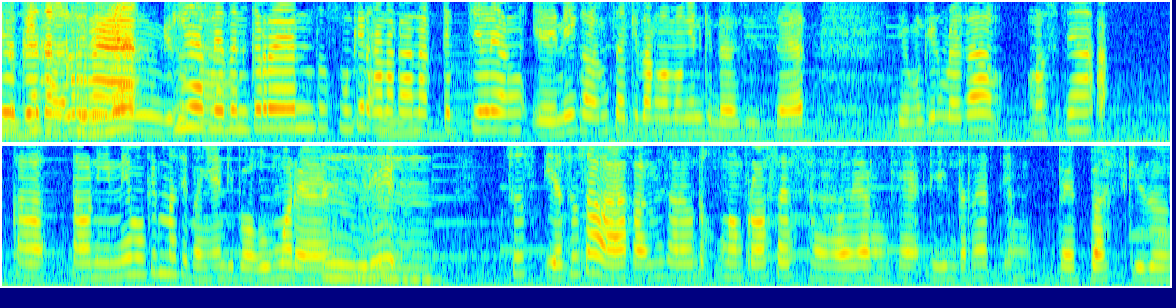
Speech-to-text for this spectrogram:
Iya, kelihatan keren jadinya, gitu iya kan. kelihatan keren. Terus mungkin anak-anak kecil yang ya ini kalau misalnya kita ngomongin generasi Z ya mungkin mereka maksudnya kalau tahun ini mungkin masih banyak yang di bawah umur ya. Hmm. jadi sus ya susah lah kalau misalnya untuk memproses hal yang kayak di internet yang bebas gitu.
